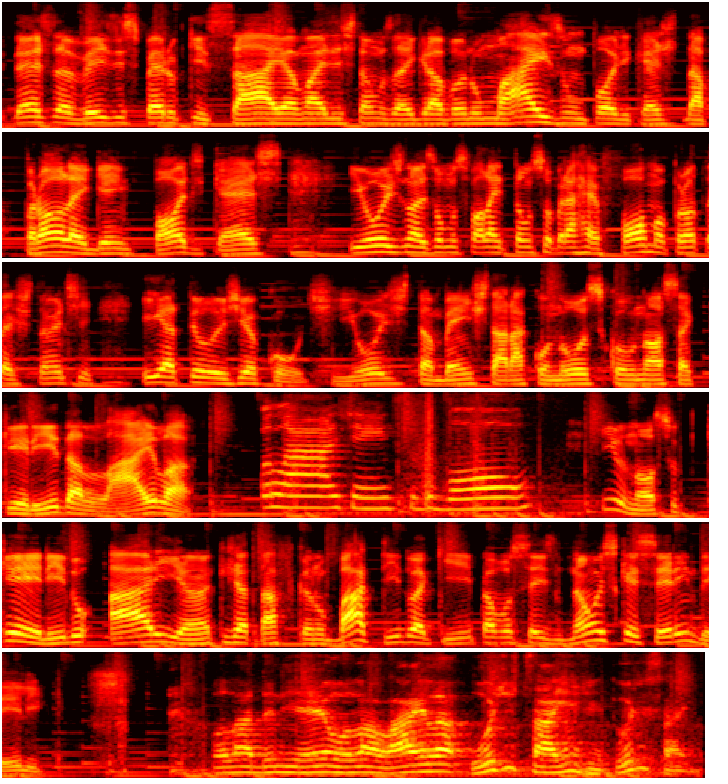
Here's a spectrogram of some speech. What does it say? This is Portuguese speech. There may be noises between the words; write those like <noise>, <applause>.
Dessa vez espero que saia, mas estamos aí gravando mais um podcast da Prole Game Podcast. E hoje nós vamos falar então sobre a reforma protestante e a teologia coach. E hoje também estará conosco nossa querida Laila Olá, gente, tudo bom? e o nosso querido Arian, que já tá ficando batido aqui para vocês não esquecerem dele. Olá, Daniel. Olá, Laila. Hoje sai, hein, gente? Hoje sai.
